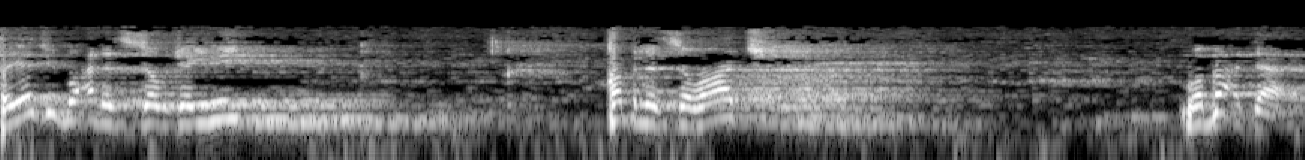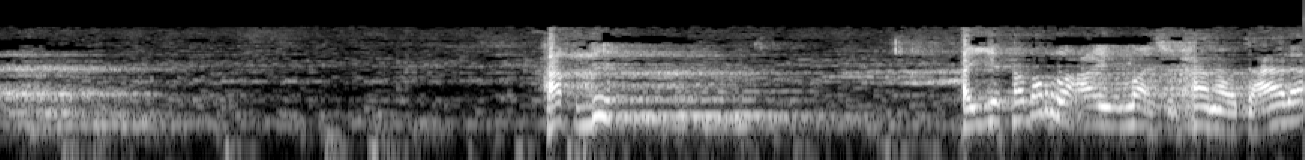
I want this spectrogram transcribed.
فيجب على الزوجين قبل الزواج وبعد عقده أن يتضرع إلى الله سبحانه وتعالى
